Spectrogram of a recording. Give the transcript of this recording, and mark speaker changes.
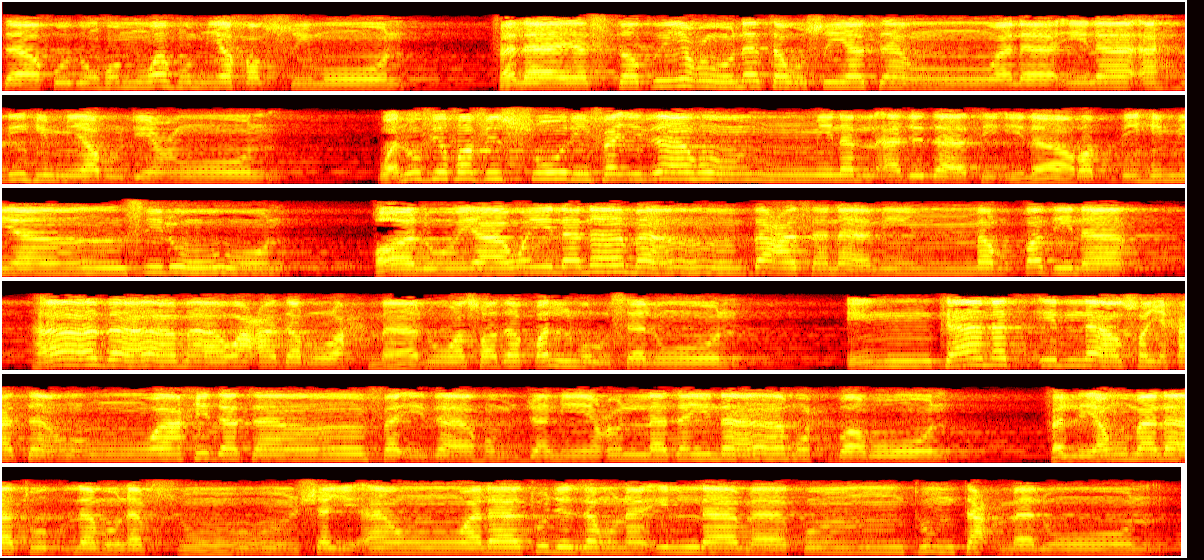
Speaker 1: تأخذهم وهم يخصمون فلا يستطيعون توصية ولا إلى أهلهم يرجعون ونفخ في الصور فإذا هم من الأجداث إلى ربهم ينسلون قالوا يا ويلنا من بعثنا من مرقدنا هذا ما وعد الرحمن وصدق المرسلون. إن كانت إلا صيحة واحدة فإذا هم جميع لدينا محضرون. فاليوم لا تظلم نفس شيئا ولا تجزون إلا ما كنتم تعملون.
